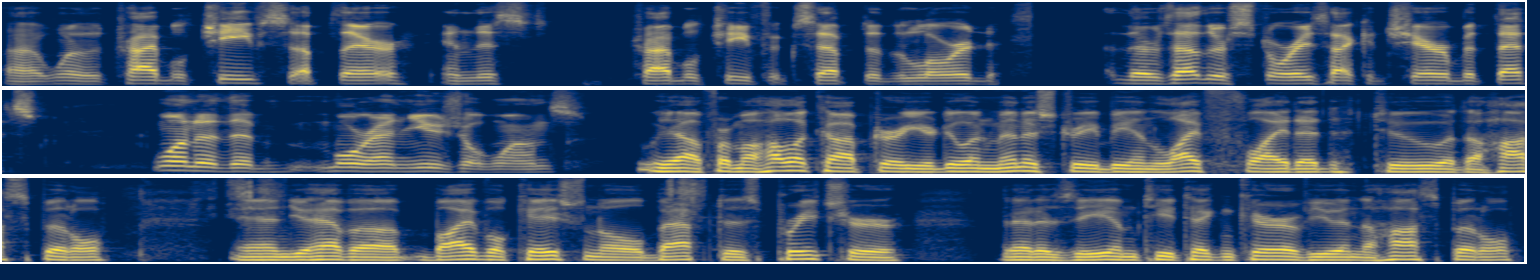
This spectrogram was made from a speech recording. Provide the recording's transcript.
uh, one of the tribal chiefs up there, and this tribal chief accepted the Lord. There's other stories I could share, but that's one of the more unusual ones. Yeah, from a helicopter, you're doing ministry, being life flighted to the hospital, and you have a bivocational Baptist preacher that is the EMT taking care of you in the hospital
